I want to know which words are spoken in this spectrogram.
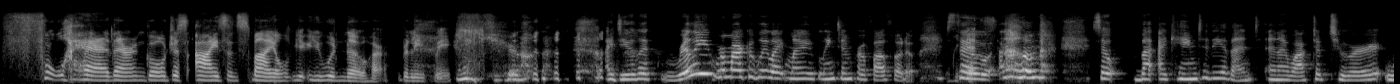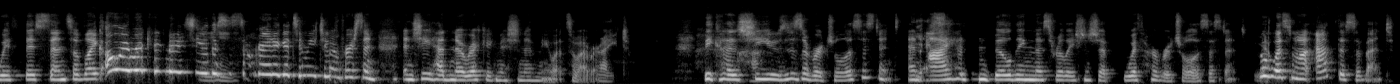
full hair there and gorgeous eyes and smile. You, you would know her, believe me. Thank you. I do look really remarkably like my LinkedIn profile photo. So, yes. um, so, but I came to the event and I walked up to her with this sense of like, oh, I recognize you. This mm-hmm. is so great. I get to meet you in person. And she had no recognition of me whatsoever. Right because she uh-huh. uses a virtual assistant. And yes. I had been building this relationship with her virtual assistant who was not at this event.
